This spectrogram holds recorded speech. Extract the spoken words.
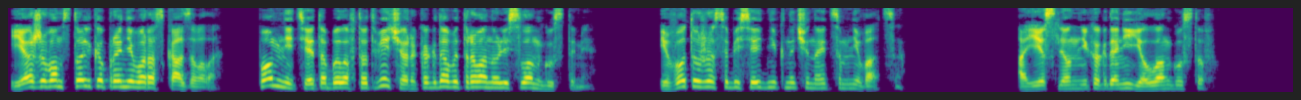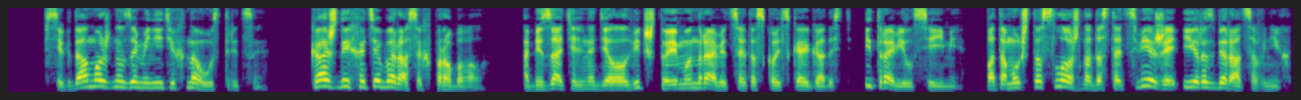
«Я же вам столько про него рассказывала. Помните, это было в тот вечер, когда вы траванулись лангустами?» И вот уже собеседник начинает сомневаться. А если он никогда не ел лангустов? Всегда можно заменить их на устрицы. Каждый хотя бы раз их пробовал. Обязательно делал вид, что ему нравится эта скользкая гадость, и травился ими. Потому что сложно достать свежие и разбираться в них,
